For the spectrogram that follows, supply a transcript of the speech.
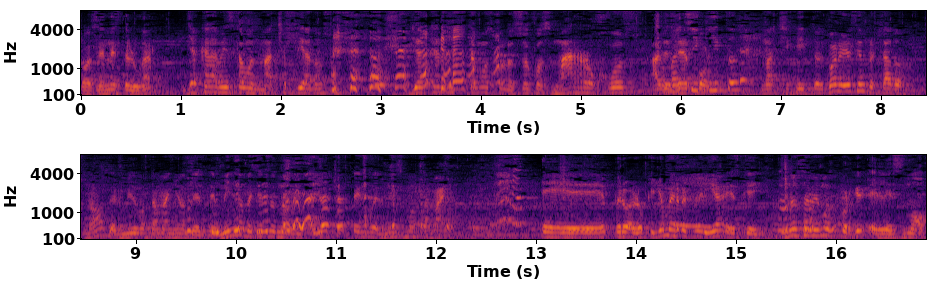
pues en este lugar. Ya cada vez estamos más chapeados. Ya cada vez estamos con los ojos más rojos. Más ser por- chiquitos. más chiquitos. Bueno, yo siempre he estado, ¿no? Del mismo tamaño. Desde 1998 tengo el mismo tamaño. Eh, pero a lo que yo me refería es que no sabemos por qué el smog,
